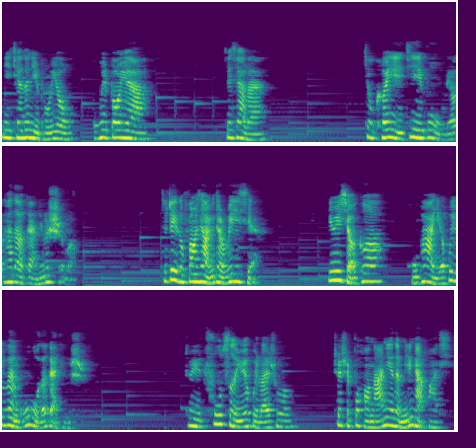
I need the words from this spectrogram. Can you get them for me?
你以前的女朋友不会抱怨啊？接下来就可以进一步聊他的感情史了。在这个方向有点危险，因为小哥恐怕也会问鼓鼓的感情史。对初次约会来说。这是不好拿捏的敏感话题。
